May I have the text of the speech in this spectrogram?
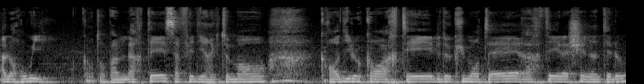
Alors oui, quand on parle d'Arte, ça fait directement grandiloquent Arte, les documentaires, Arte, la chaîne Intello.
